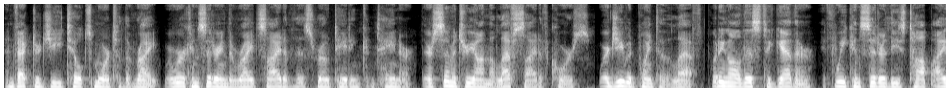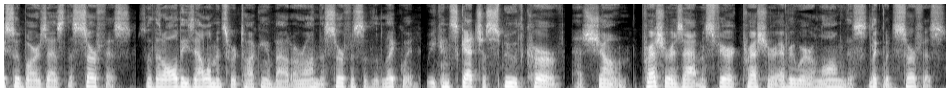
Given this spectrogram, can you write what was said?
and vector g tilts more to the right, where we're considering the right side of this rotating container. There's symmetry on the left side, of course, where g would point to the left. Putting all this together, if we consider these top isobars as the surface, so that all these elements we're talking about are on the surface of the liquid, we can sketch a smooth curve, as shown. The pressure is atmospheric pressure everywhere along this liquid surface,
